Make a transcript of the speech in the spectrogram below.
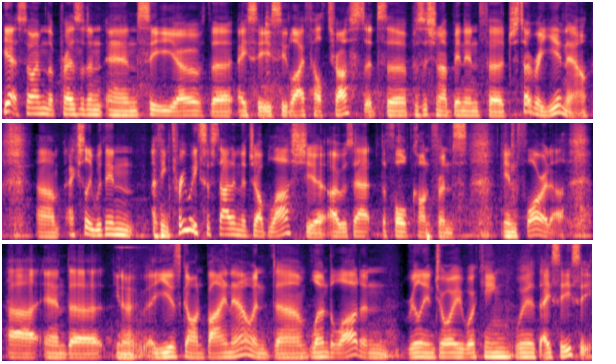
Yeah, so I'm the president and CEO of the ACEC Life Health Trust. It's a position I've been in for just over a year now. Um, actually, within I think three weeks of starting the job last year, I was at the fall conference in Florida, uh, and uh, you know, a year's gone by now, and um, learned a lot, and really enjoy working with ACEC.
